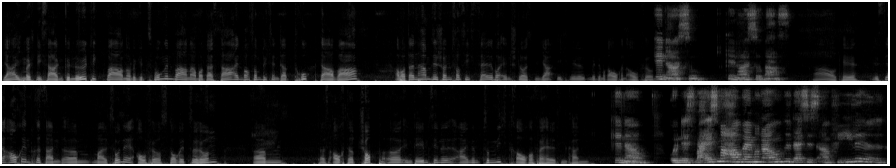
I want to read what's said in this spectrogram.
ja, ich möchte nicht sagen genötigt waren oder gezwungen waren, aber dass da einfach so ein bisschen der Druck da war. Aber dann haben sie schon für sich selber entschlossen, ja, ich will mit dem Rauchen aufhören. Genau so, genau so war's. Ah, okay. Ist ja auch interessant, ähm, mal so eine Aufhörstory zu hören, ähm, dass auch der Job äh, in dem Sinne einem zum Nichtraucher verhelfen kann. Genau. Und das weiß man auch beim Rauchen, dass es auch viele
